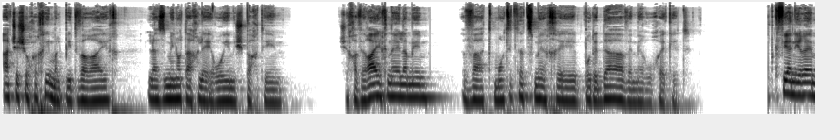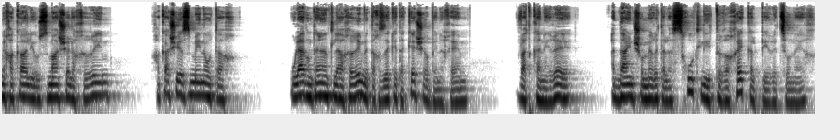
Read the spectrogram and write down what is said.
עד ששוכחים על פי דברייך להזמין אותך לאירועים משפחתיים. שחברייך נעלמים, ואת מוצאת את עצמך אה, בודדה ומרוחקת. את כפי הנראה מחכה ליוזמה של אחרים, מחכה שיזמינו אותך. אולי את נותנת לאחרים לתחזק את הקשר ביניכם, ואת כנראה עדיין שומרת על הזכות להתרחק על פי רצונך,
